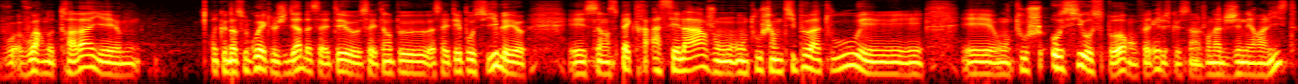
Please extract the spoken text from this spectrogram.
voir notre travail et et que d'un seul coup avec le JDA bah, ça a été ça a été un peu ça a été possible et, et c'est un spectre assez large on, on, touche un petit peu à tout et, et on touche aussi au sport en fait oui. puisque c'est un journal généraliste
